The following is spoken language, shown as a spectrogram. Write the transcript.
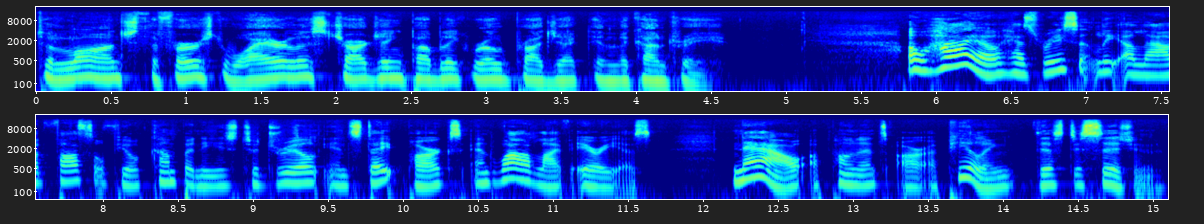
to launch the first wireless charging public road project in the country. Ohio has recently allowed fossil fuel companies to drill in state parks and wildlife areas. Now, opponents are appealing this decision,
